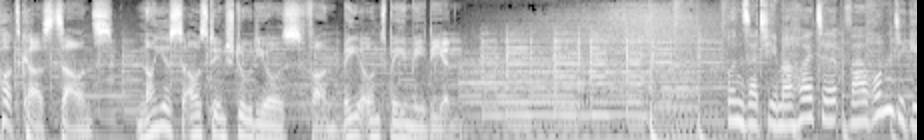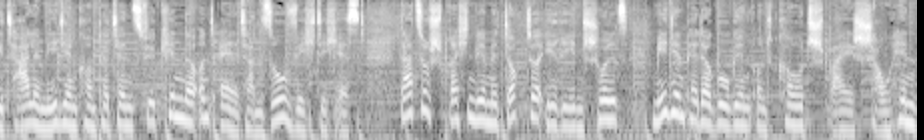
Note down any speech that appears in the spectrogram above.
Podcast Sounds. Neues aus den Studios von B&B Medien. Unser Thema heute, warum digitale Medienkompetenz für Kinder und Eltern so wichtig ist. Dazu sprechen wir mit Dr. Irene Schulz, Medienpädagogin und Coach bei Schau hin,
